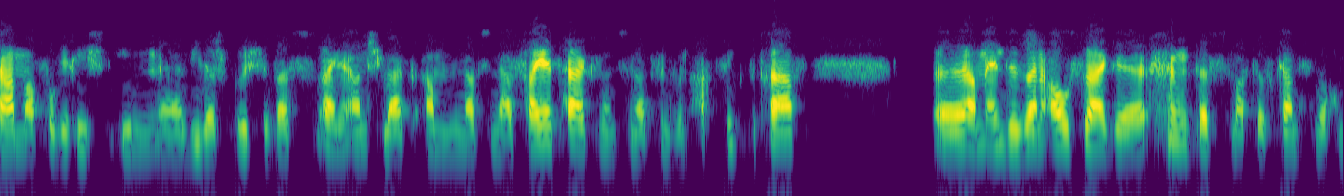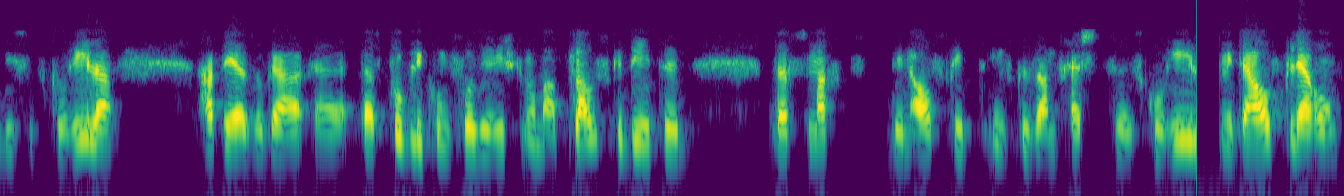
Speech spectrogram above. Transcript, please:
Kramer vor Gericht in äh, Widersprüche, was einen Anschlag am Nationalfeiertag 1985 betraf. Äh, am Ende seiner Aussage, und das macht das Ganze noch ein bisschen skurriler, hat er sogar äh, das Publikum vor Gericht um Applaus gebeten. Das macht den Auftritt insgesamt recht äh, skurril. Mit der Aufklärung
